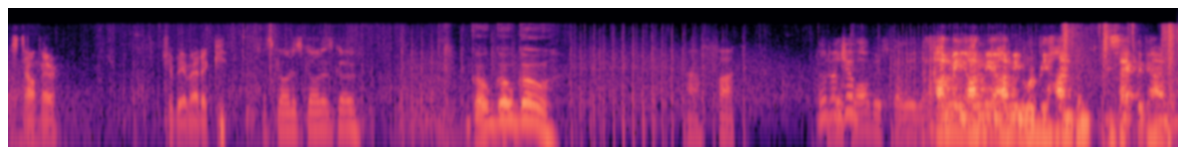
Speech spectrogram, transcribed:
It's down there. Should be a medic. Let's go, let's go, let's go. Go, go, go Ah, fuck. No, don't jump. fob is coming up. On me, on me, on me. We're behind them. Exactly behind them.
